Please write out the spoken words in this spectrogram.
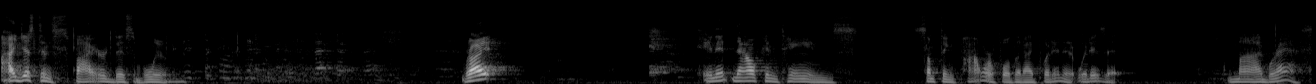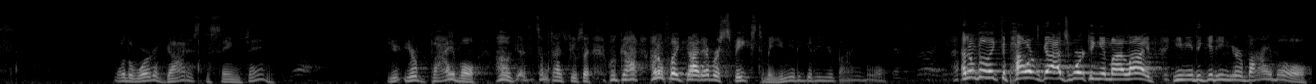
I just inspired this balloon. right? And it now contains something powerful that I put in it. What is it? My breath. Well, the Word of God is the same thing. Your, your Bible, oh, sometimes people say, oh, God, I don't feel like God ever speaks to me. You need to get in your Bible. I don't feel like the power of God's working in my life. You need to get in your Bible.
